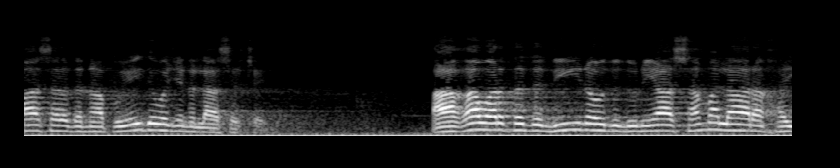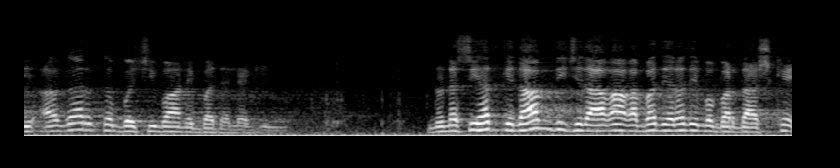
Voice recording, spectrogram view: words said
ما سره د ناپوهي د وجه نه لاس چي آغا ورته د دین او د دنیا سم لار خي اگر که بچی باندې بدلږي نو نصیحت کې دام دي چې دا آغا غبد رد به برداشت کې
